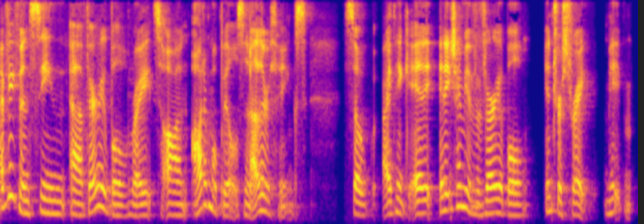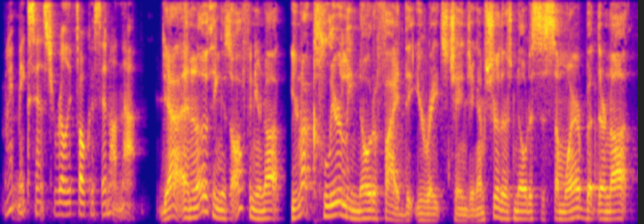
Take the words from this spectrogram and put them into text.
I've even seen uh, variable rates on automobiles and other things. So I think anytime you have a variable interest rate, might make sense to really focus in on that. Yeah, and another thing is often you're not you're not clearly notified that your rate's changing. I'm sure there's notices somewhere, but they're not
